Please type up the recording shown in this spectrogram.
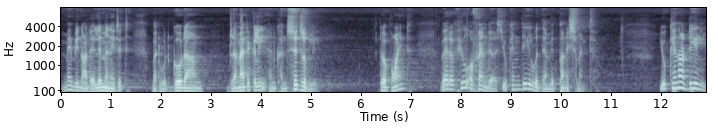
Maybe not eliminated, but would go down dramatically and considerably to a point where a few offenders, you can deal with them with punishment. You cannot deal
